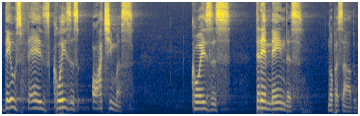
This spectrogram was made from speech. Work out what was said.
Deus fez coisas ótimas, coisas tremendas no passado.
